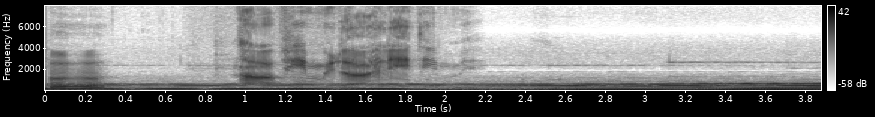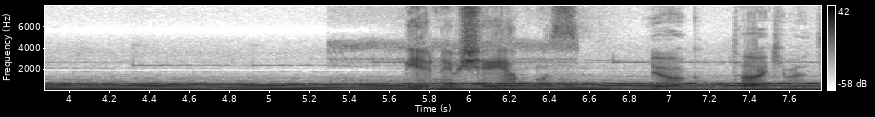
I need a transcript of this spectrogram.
Hı hı. Ne yapayım müdahale edeyim mi? Bir yerine bir şey yapmasın. Yok, takip et.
